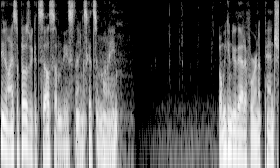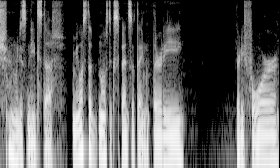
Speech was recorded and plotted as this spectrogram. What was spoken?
You know, I suppose we could sell some of these things, get some money. But we can do that if we're in a pinch and we just need stuff. I mean, what's the most expensive thing? 30, 34.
